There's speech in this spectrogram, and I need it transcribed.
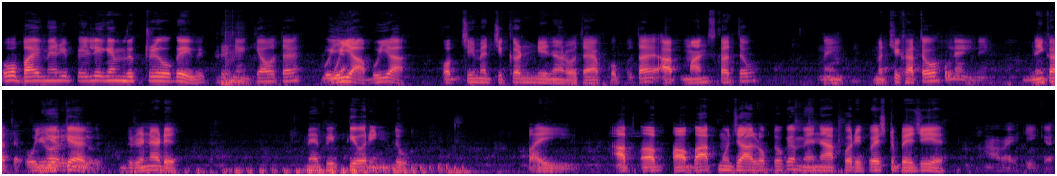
ओ भाई मेरी पहली गेम विक्ट्री हो गई। विक्ट्री नहीं क्या होता है। भुइया। भुइया पबजी में चिकन डिनर होता है आपको पता है। आप मांस खाते हो? नहीं। मच्छी खाते हो? नहीं नहीं। नहीं खाते? ओ ये क्या है? ग्रेनेड है। मैं भी प्योर हिंदू भाई आप अब अब आप मुझे आलोक दोगे? मैंने आपको रिक्वेस्ट भेजी है। हाँ भाई ठीक है।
